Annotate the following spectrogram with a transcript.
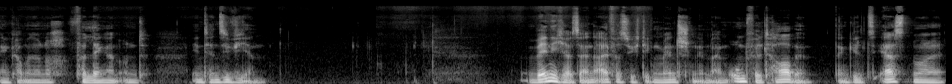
Den kann man nur noch verlängern und intensivieren. Wenn ich also einen eifersüchtigen Menschen in meinem Umfeld habe, dann gilt es erstmal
